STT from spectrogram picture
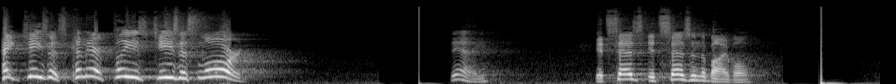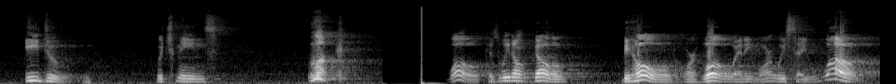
Hey, Jesus, come here, please, Jesus, Lord! Then, it says, it says in the Bible, idou, which means look. Whoa, because we don't go behold or lo anymore. We say whoa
